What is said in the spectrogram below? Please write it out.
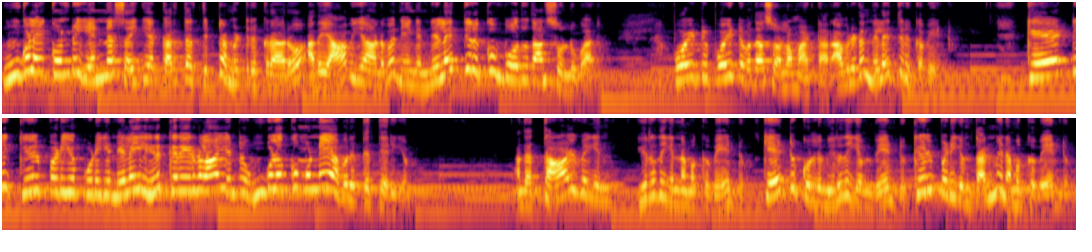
உங்களை கொண்டு என்ன செய்ய கர்த்தர் திட்டமிட்டிருக்கிறாரோ அதை ஆவியானவர் நீங்கள் நிலைத்திருக்கும் போதுதான் சொல்லுவார். போயிட்டு போயிட்டு வந்தால் சொல்ல மாட்டார். அவரிடம் நிலைத்திருக்க வேண்டும். கேட்டு கீழ்ப்படியக்கூடிய நிலையில் இருக்கிறீர்களா என்று உங்களுக்கு முன்னே அவருக்கு தெரியும். அந்த தாழ்மையின் இருதயம் நமக்கு வேண்டும். கேட்டுக்கொள்ளும் இருதயம் வேண்டும். கீழ்ப்படியும் தன்மை நமக்கு வேண்டும்.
